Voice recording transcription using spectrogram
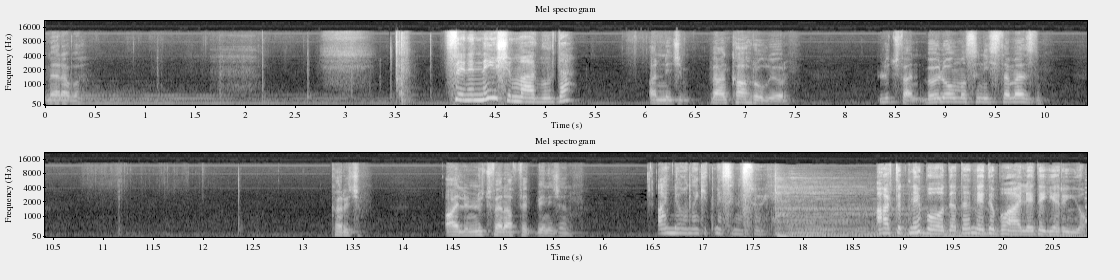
Merhaba. Senin ne işin var burada? Anneciğim ben kahroluyorum. Lütfen böyle olmasını istemezdim. Karıcığım. Aylin lütfen affet beni canım. Anne ona gitmesini söyle. Artık ne bu odada ne de bu ailede yerin yok.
